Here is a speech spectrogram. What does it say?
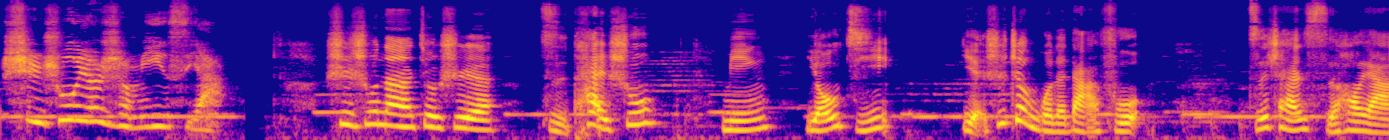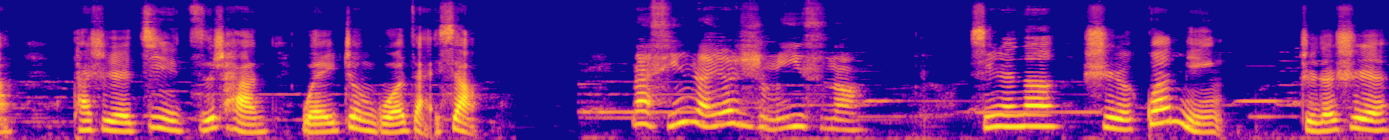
世叔又是什么意思呀？世叔呢就是子太叔，名游吉，也是郑国的大夫。子产死后呀，他是继子产为郑国宰相。那行人又是什么意思呢？行人呢是官名，指的是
